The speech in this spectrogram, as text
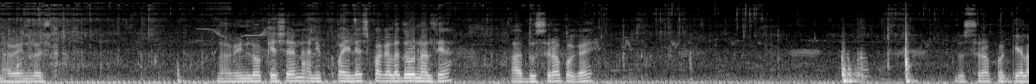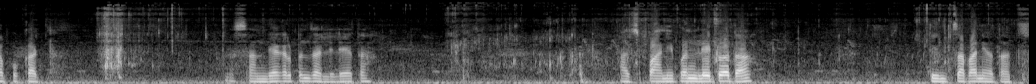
नवीन लो नवीन लोकेशन आणि पहिल्याच पगाला दोन आलत्या. त्या हा दुसरा पग आहे. दुसरा पग गेला पोकाट संध्याकाळ पण झालेली आहे आता. आज पाणी पण लेट होता. तीनचा पाणी होता आज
